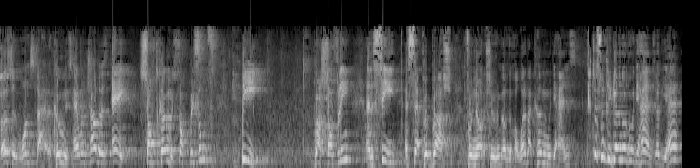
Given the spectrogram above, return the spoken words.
person wants to comb his hair on Shabbos, A, soft comb with soft bristles. B, brush softly. And C, a separate brush for not showing of the hole. What about combing with your hands? Just simply going over with your hands over your hair,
